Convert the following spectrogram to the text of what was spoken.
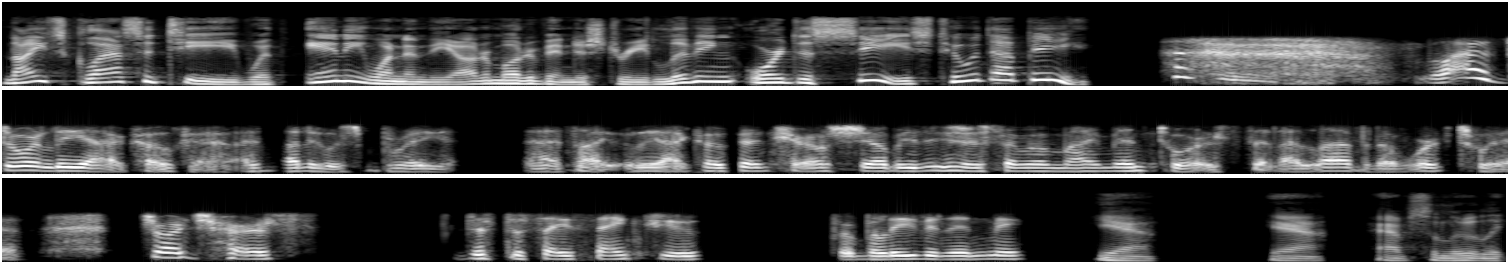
nice glass of tea with anyone in the automotive industry, living or deceased, who would that be? well, I adore Lee Iacocca. I thought it was brilliant. And I thought Lee Iacocca and Carroll Shelby, these are some of my mentors that I love and I've worked with. George Hurst, just to say thank you for believing in me. Yeah. Yeah, absolutely.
